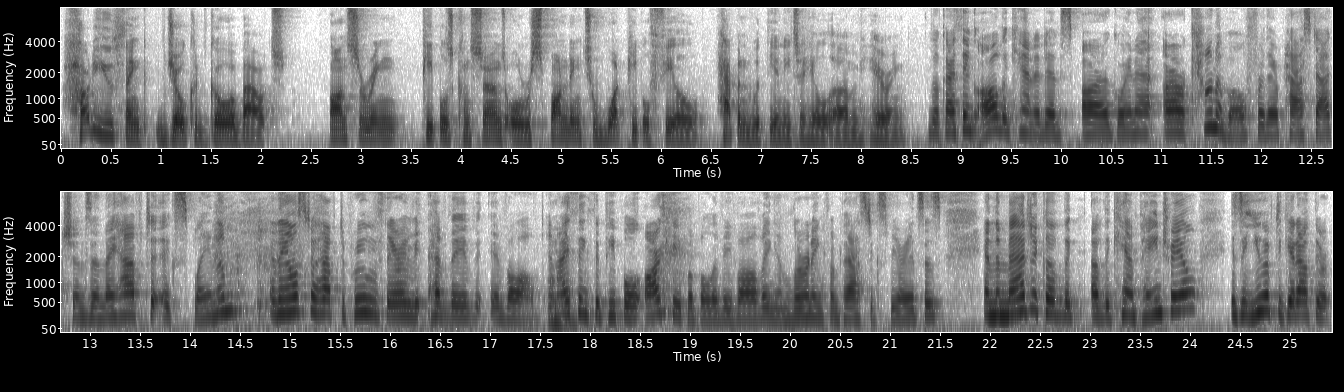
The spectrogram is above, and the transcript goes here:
How do you think Joe could go about answering people's concerns or responding to what people feel happened with the Anita Hill um, hearing? Look, I think all the candidates are going to are accountable for their past actions, and they have to explain them, and they also have to prove if they have they've evolved. And I Mhm. think that people are capable of evolving and learning from past experiences. And the magic of the of the campaign trail is that you have to get out there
